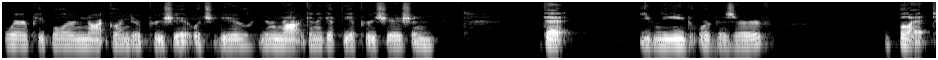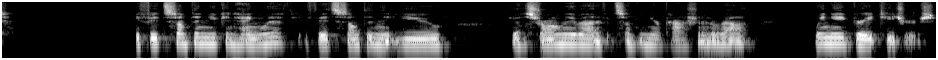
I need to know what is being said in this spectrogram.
where people are not going to appreciate what you do. You're not going to get the appreciation that you need or deserve. But if it's something you can hang with, if it's something that you feel strongly about, if it's something you're passionate about, we need great teachers.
